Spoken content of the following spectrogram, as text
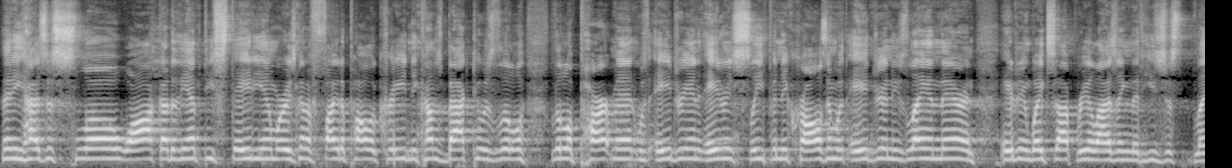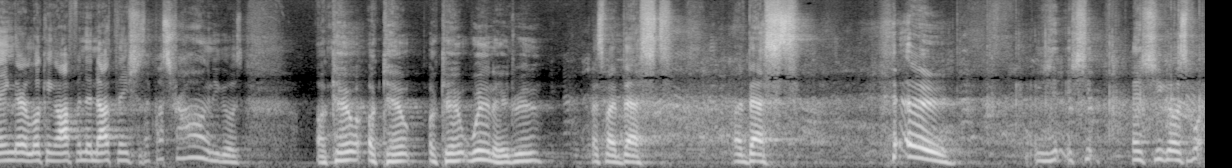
then he has this slow walk out of the empty stadium where he's going to fight Apollo Creed, and he comes back to his little, little apartment with Adrian, and Adrian's sleeping, he crawls in with Adrian, he's laying there, and Adrian wakes up realizing that he's just laying there looking off into nothing. She's like, what's wrong? And he goes, I can't, I can't, I can't win, Adrian. That's my best, my best Oh. hey. And she, and she goes, what?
